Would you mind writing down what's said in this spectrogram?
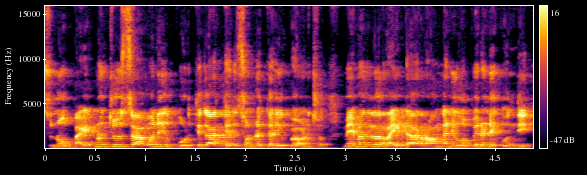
సో నువ్వు బయట నుంచి చూసావు నీకు పూర్తిగా తెలిసి ఉండే వెళ్ళిపోయి ఉండొచ్చు. మేము అందులో రైట్ ఆర్ రాంగ్ అని ఒపీనియన్ నీకు ఉంది.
